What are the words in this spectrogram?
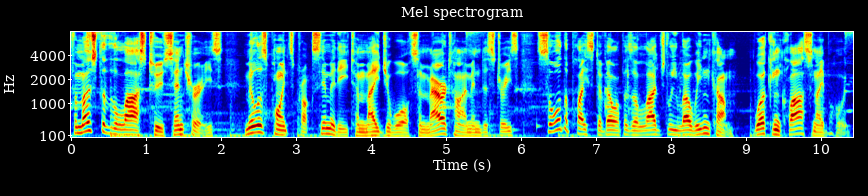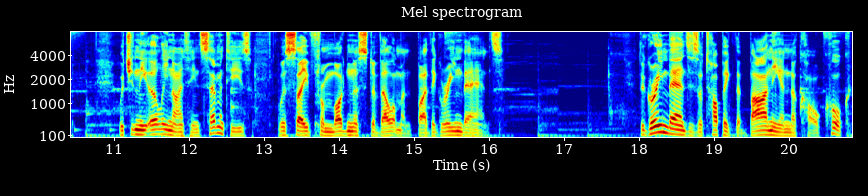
For most of the last two centuries, Millers Point's proximity to major wharfs and maritime industries saw the place develop as a largely low income, working class neighbourhood, which in the early 1970s was saved from modernist development by the Green Bans. The Green Bans is a topic that Barney and Nicole Cook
